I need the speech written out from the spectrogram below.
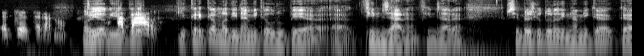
etc. No? Bueno, jo, jo, a part... crec, jo crec que amb la dinàmica europea, eh, fins ara, fins ara, sempre ha sigut una dinàmica que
